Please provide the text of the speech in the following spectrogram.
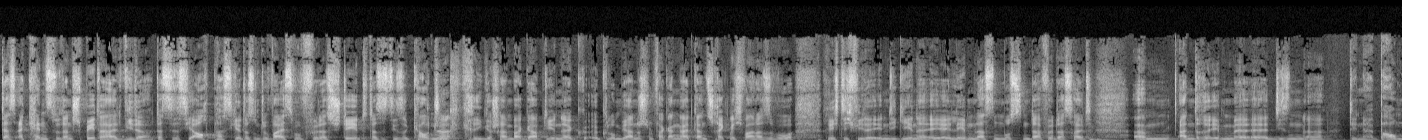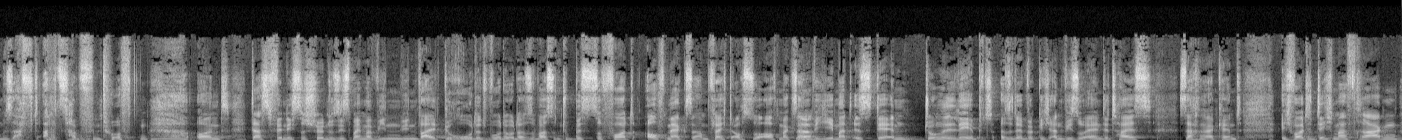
das erkennst du dann später halt wieder, dass das hier auch passiert ist und du weißt, wofür das steht, dass es diese Kautschukkriege scheinbar gab, die in der kolumbianischen Vergangenheit ganz schrecklich waren, also wo richtig viele Indigene ihr ihr Leben lassen mussten dafür, dass halt ähm, andere eben äh, äh, diesen äh, den äh, Baumsaft abzapfen durften. Und das finde ich so schön. Du siehst manchmal, wie ein, wie ein Wald gerodet wurde oder sowas und du bist sofort aufmerksam. Vielleicht auch so aufmerksam, Ja. wie jemand ist, der im Dschungel lebt. Also der wirklich an visuellen Details Sachen erkennt. Ich wollte dich mal fragen,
